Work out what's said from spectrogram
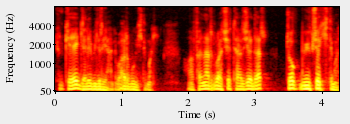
Türkiye'ye gelebilir yani. Var bu ihtimal. Fenerbahçe tercih eder. Çok yüksek ihtimal.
